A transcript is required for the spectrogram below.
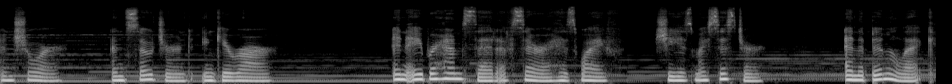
and Shur, and sojourned in Gerar. And Abraham said of Sarah his wife, She is my sister. And Abimelech,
